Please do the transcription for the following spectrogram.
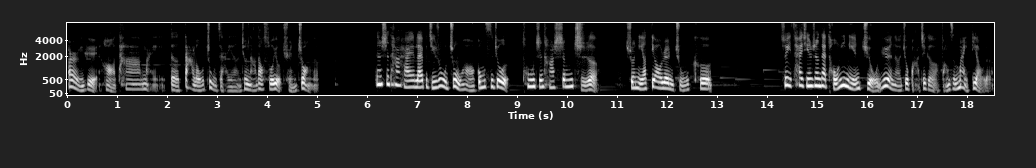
二月，哈，他买的大楼住宅呢，就拿到所有权状了。但是他还来不及入住，哈，公司就通知他升职了，说你要调任竹科。所以蔡先生在同一年九月呢，就把这个房子卖掉了。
